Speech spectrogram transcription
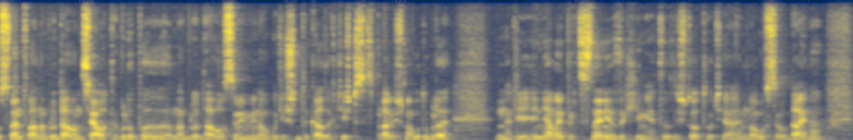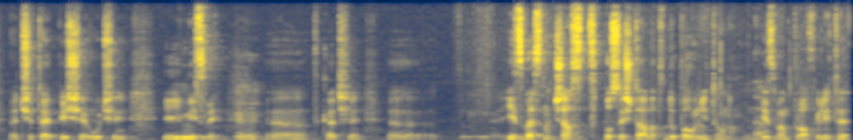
освен това наблюдавам цялата група, наблюдавал съм и минал годишната, казах ти ще се справиш много добре. Нали, няма и притеснение за химията, защото тя е много всеотдайна, чете, пише, учи и мисли. Mm-hmm. Е, така че е, известна част посещават допълнително, да. извън профилите,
